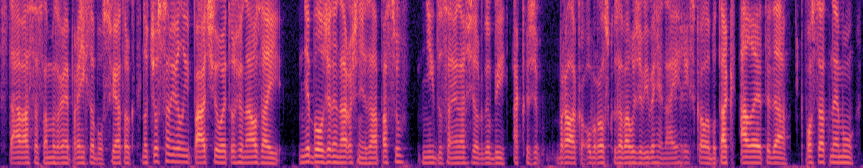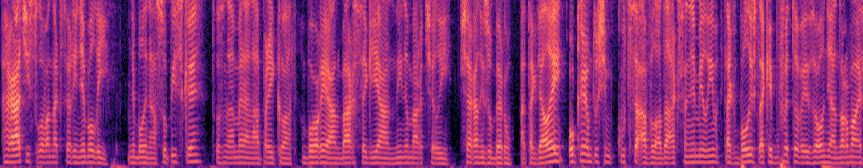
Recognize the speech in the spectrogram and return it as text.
stáva sa samozrejme, pre nich to bol sviatok. No čo sa mi veľmi páčilo je to, že naozaj nebolo žiadne náročenie zápasu, nikto sa nenašiel, kto by akože bral ako obrovskú zabavu, že vybehne na ihrisko alebo tak, ale teda k podstatnému hráči Slovana, ktorí neboli neboli na súpiske, to znamená napríklad Borian, Barsegian, Nino Marcelli, Šarany Zuberu a tak ďalej. Okrem tuším Kuca a Vlada, ak sa nemilím, tak boli v takej bufetovej zóne a normálne,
